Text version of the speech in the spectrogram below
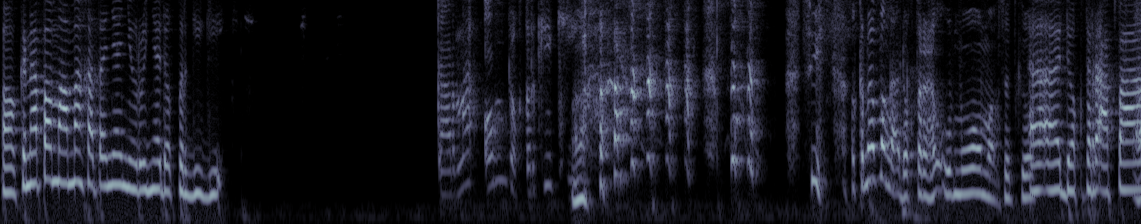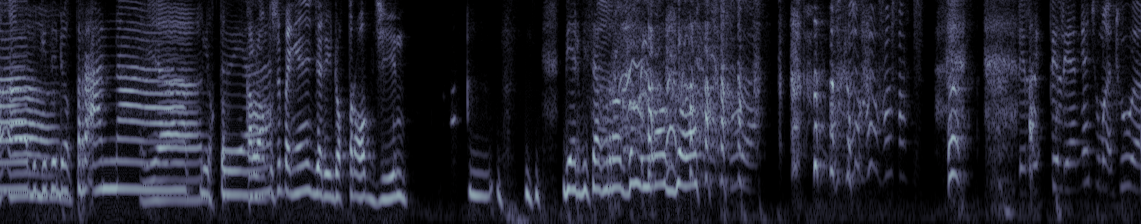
oh kenapa mama katanya nyuruhnya dokter gigi? Karena om dokter gigi. Sih, kenapa nggak dokter umum maksudku? Eh, dokter apa, Ah. begitu dokter anak, Iya, gitu dokter- ya. Kalau aku sih pengennya jadi dokter objin. Biar bisa ngerogoh-ngerogoh. Pilih- pilihannya cuma dua,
